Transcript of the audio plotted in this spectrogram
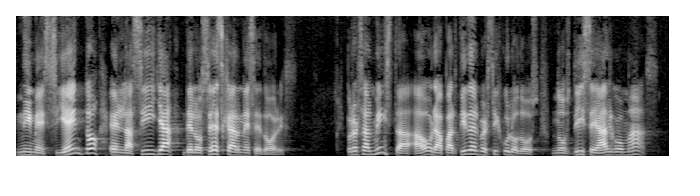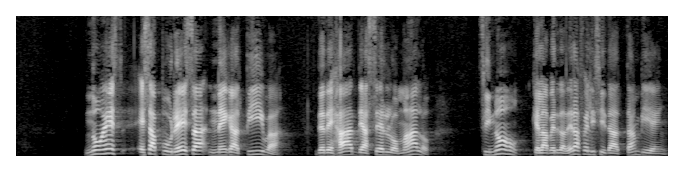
ni me siento en la silla de los escarnecedores. Pero el salmista ahora, a partir del versículo 2, nos dice algo más. No es esa pureza negativa de dejar de hacer lo malo, sino que la verdadera felicidad también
